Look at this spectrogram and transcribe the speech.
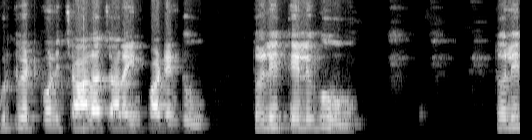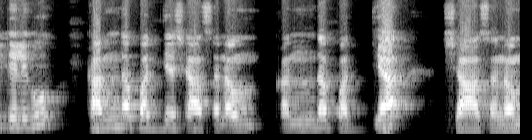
గుర్తుపెట్టుకోండి చాలా చాలా ఇంపార్టెంట్ తొలి తెలుగు తొలి తెలుగు కంద పద్య శాసనం కంద పద్య శాసనం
